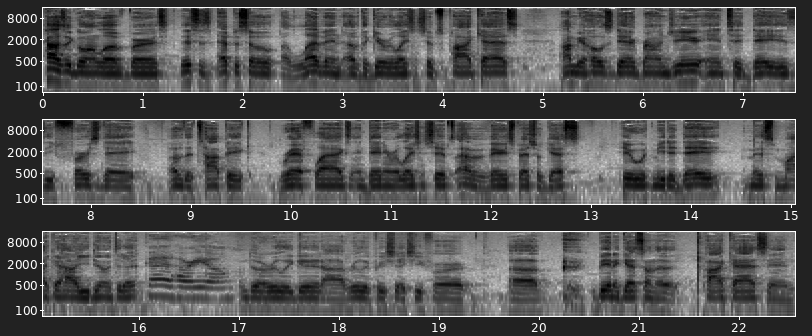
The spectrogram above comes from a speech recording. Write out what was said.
How's it going, lovebirds? This is episode 11 of the Good Relationships podcast. I'm your host, Derek Brown Jr., and today is the first day of the topic red flags in dating relationships. I have a very special guest here with me today, Miss Micah. How are you doing today? Good. How are you? I'm doing really good. I really appreciate you for uh, being a guest on the podcast, and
